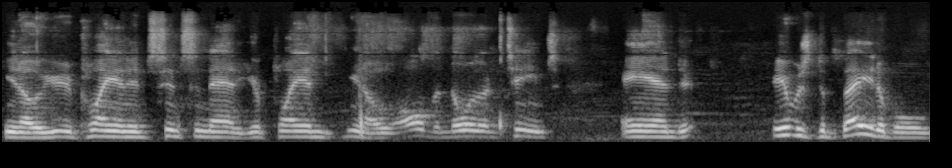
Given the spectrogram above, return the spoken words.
you know you're playing in cincinnati. You're playing you know all the northern teams. And it was debatable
